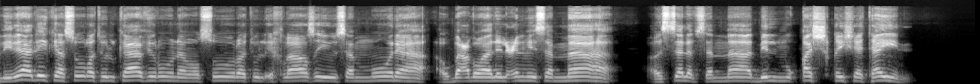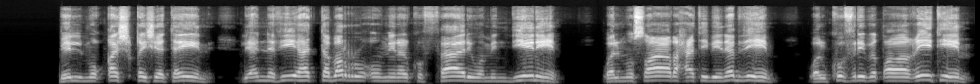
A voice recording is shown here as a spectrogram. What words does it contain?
لذلك سورة الكافرون وسورة الإخلاص يسمونها أو بعض أهل العلم سماها السلف سماها بالمقشقشتين بالمقشقشتين لأن فيها التبرؤ من الكفار ومن دينهم والمصارحة بنبذهم والكفر بطواغيتهم.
